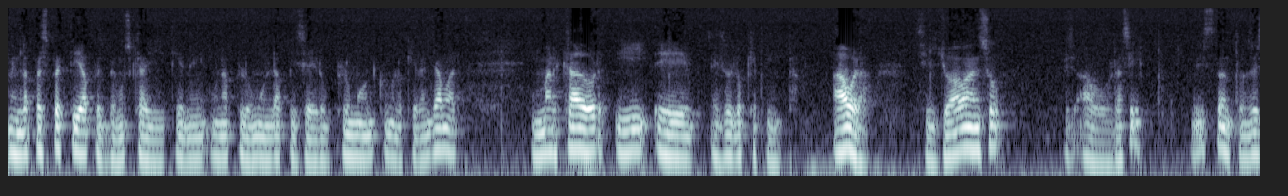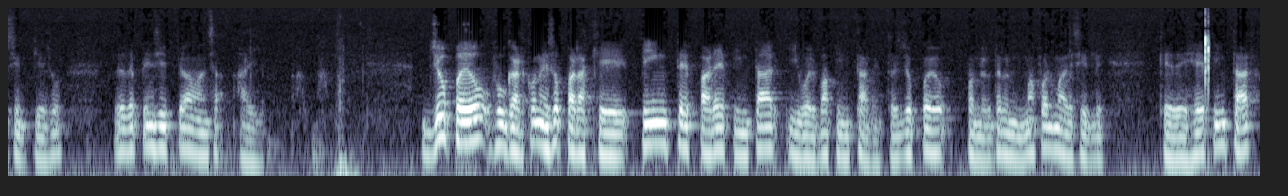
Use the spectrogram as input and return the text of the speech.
en la perspectiva, pues vemos que ahí tiene una pluma, un lapicero, un plumón, como lo quieran llamar, un marcador y eh, eso es lo que pinta. Ahora, si yo avanzo, pues ahora sí, ¿listo? Entonces si empiezo desde el principio, avanza ahí. Yo puedo jugar con eso para que pinte, pare de pintar y vuelva a pintar. Entonces yo puedo poner de la misma forma, decirle que deje de pintar,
